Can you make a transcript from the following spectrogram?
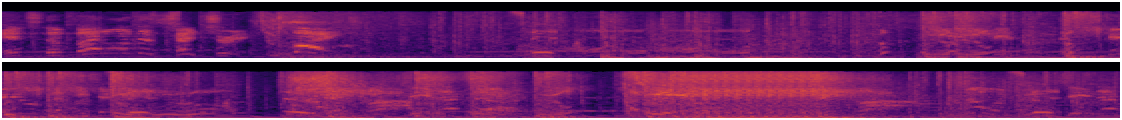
It's the battle of the century! Fight! No one's gonna see that!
